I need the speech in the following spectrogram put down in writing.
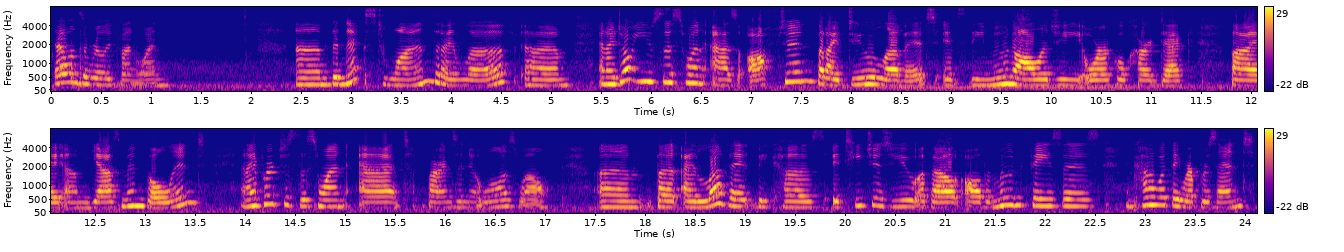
that one's a really fun one. Um, the next one that I love, um, and I don't use this one as often, but I do love it. It's the Moonology Oracle card deck by um, Yasmin Boland, and I purchased this one at Barnes & Noble as well. Um, but I love it because it teaches you about all the moon phases and kind of what they represent.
